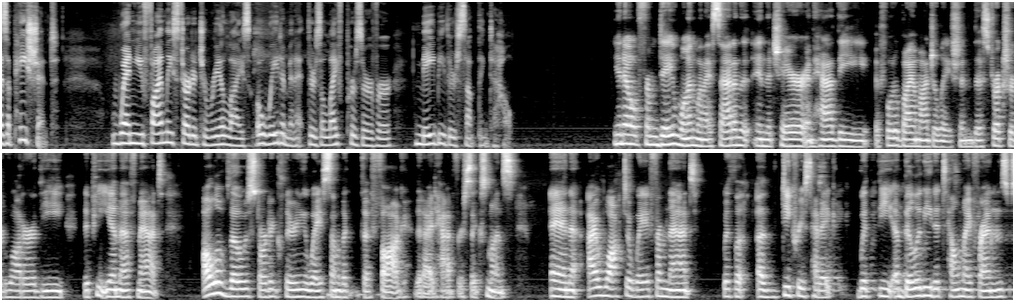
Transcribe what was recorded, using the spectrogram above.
as a patient when you finally started to realize, oh, wait a minute, there's a life preserver. Maybe there's something to help. You know, from day one, when I sat in the in the chair and had the the photobiomodulation, the structured water, the the PEMF mat, all of those started clearing away some of the, the fog that I'd had for six months. And I walked away from that with a, a decreased headache, with the ability to tell my friends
